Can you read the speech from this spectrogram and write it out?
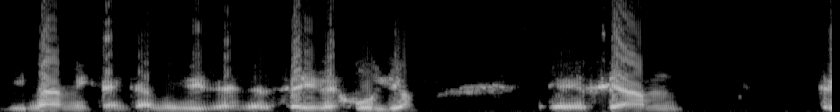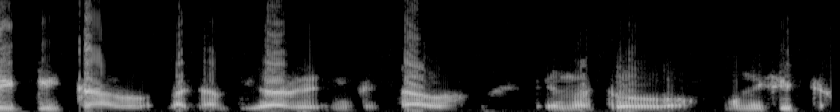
dinámica en Camili desde el 6 de julio, eh, se han triplicado la cantidad de infectados en nuestro municipio.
